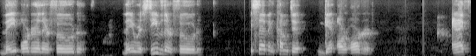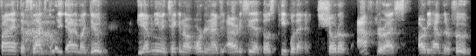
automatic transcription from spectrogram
They order their food. They receive their food. We haven't come to get our order. And I finally have to flag wow. somebody down. I'm like, dude, you haven't even taken our order. And I've, i already see that those people that showed up after us already have their food.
